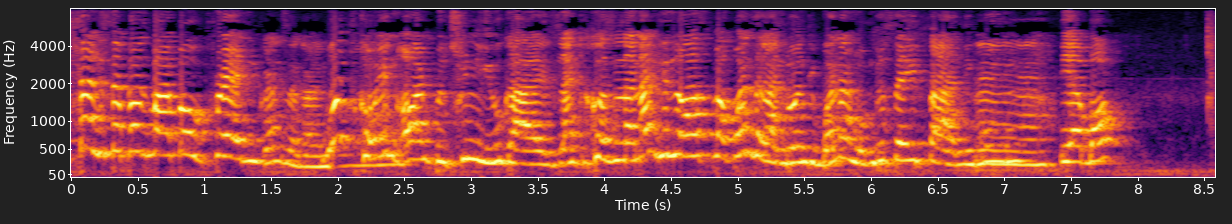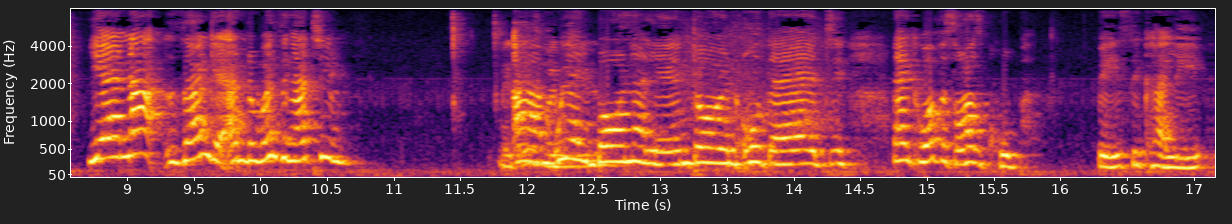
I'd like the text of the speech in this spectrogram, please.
sihlalise phantsi babo friend what's going on between you guys? Like because mna nandilost uba kwenzeka ntoni ndibona ngomntu seyifani kum Mm. uyabo? Yena zange andiwenze ngathi It is what um uyayibona le nto and all that. Like wave sewazikhupha basically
